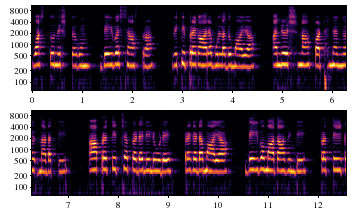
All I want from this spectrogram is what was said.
വസ്തുനിഷ്ഠവും ദൈവശാസ്ത്ര വിധിപ്രകാരമുള്ളതുമായ അന്വേഷണ പഠനങ്ങൾ നടത്തി. ആ പ്രത്യക്ഷപ്പെടലിലൂടെ പ്രകടമായ ദൈവമാതാവിന്റെ പ്രത്യേക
